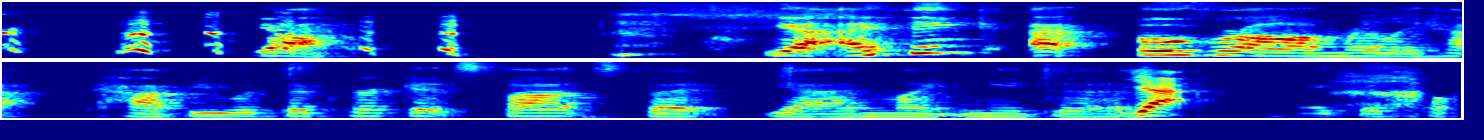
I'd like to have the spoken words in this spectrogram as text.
yeah yeah, I think uh, overall I'm really ha- happy with the Cricut spots, but yeah, I might need to. Yeah,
